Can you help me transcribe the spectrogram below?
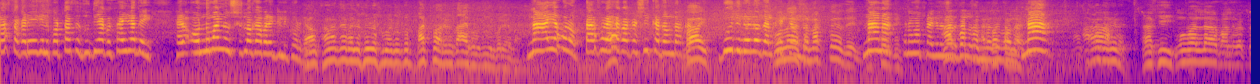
রাস্তা কাটে এগুলি করতেছে যদি এখন সাইরা দেই হ্যাঁ অন্য মানুষ লগে আবার এগুলি করবে। এখন থানাতে মানে শুনে সময় তো বাদ পারে তো করে দিন করে না তারপরে হ্যাঁ একটা শিক্ষা দেওয়া দরকার। দুই দিন হইল জেল খেতে দিন না না কোনো মাপ গেলে না হ্যাঁ কি? মোবাইলটা বান্ধব একটা।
